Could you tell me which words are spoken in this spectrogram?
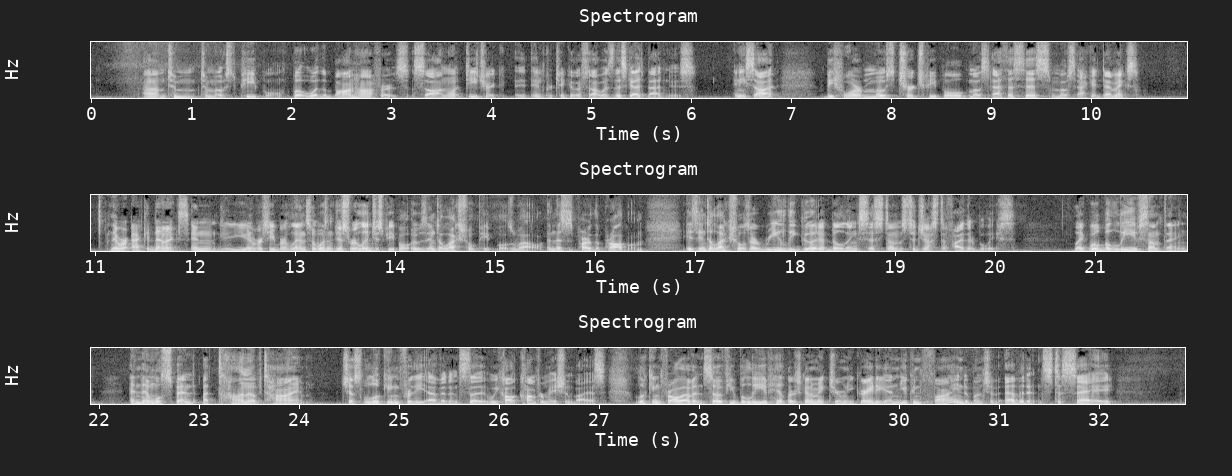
um, to to most people. But what the Bonhoeffers saw and what Dietrich in particular saw was this guy's bad news, and he saw it before most church people, most ethicists, most academics. There were academics in the University of Berlin, so it wasn't just religious people; it was intellectual people as well. And this is part of the problem: is intellectuals are really good at building systems to justify their beliefs. Like we'll believe something, and then we'll spend a ton of time just looking for the evidence that we call it confirmation bias, looking for all the evidence. So if you believe Hitler's going to make Germany great again, you can find a bunch of evidence to say,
